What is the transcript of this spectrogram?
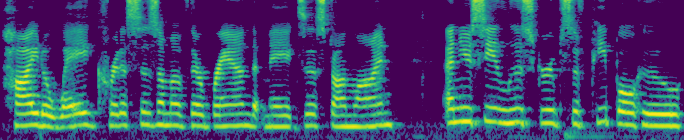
hide away criticism of their brand that may exist online. And you see loose groups of people who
